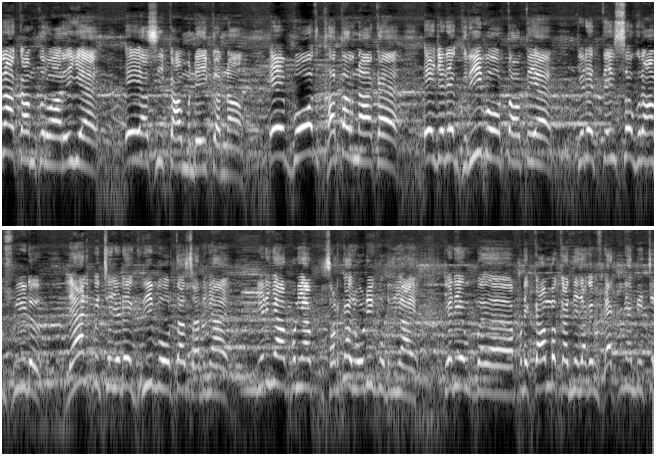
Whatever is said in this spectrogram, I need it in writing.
ਨਾਲ ਕੰਮ ਕਰਵਾ ਰਹੀ ਹੈ, ਇਹ ਅਸੀਂ ਕੰਮ ਨਹੀਂ ਕਰਨਾ। ਇਹ ਬਹੁਤ ਖਤਰਨਾਕ ਹੈ। ਇਹ ਜਿਹੜੇ ਗਰੀਬ ਔਰਤਾਂ ਉੱਤੇ ਹੈ, ਜਿਹੜੇ 300 ਗ੍ਰਾਮ ਫੀਡ ਲੈਣ ਪਿੱਛੇ ਜਿਹੜੇ ਗਰੀਬ ਔਰਤਾਂ ਸਾਡੀਆਂ ਹੈ, ਜਿਹੜੀਆਂ ਆਪਣੀਆਂ ਸੜਕਾਂ ਰੋੜੀ ਕੁੱਟਦੀਆਂ ਹੈ, ਜਿਹੜੇ ਆਪਣੇ ਕੰਮ ਕਰਨ ਜਾ ਕੇ ਫੈਕਟਰੀਆਂ ਵਿੱਚ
